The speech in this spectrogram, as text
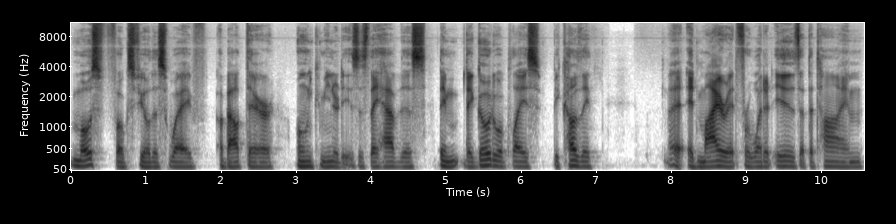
most folks feel this way f- about their own communities is they have this they they go to a place because they uh, admire it for what it is at the time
